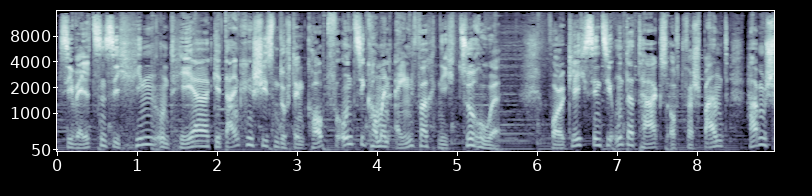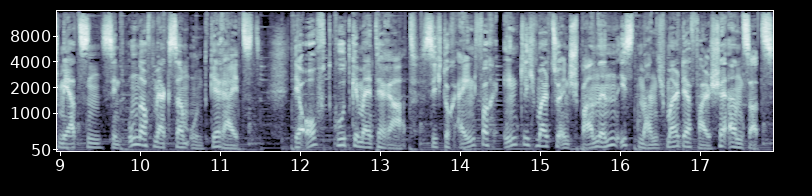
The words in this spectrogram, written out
Sie wälzen sich hin und her, Gedanken schießen durch den Kopf und sie kommen einfach nicht zur Ruhe. Folglich sind sie untertags oft verspannt, haben Schmerzen, sind unaufmerksam und gereizt. Der oft gut gemeinte Rat, sich doch einfach endlich mal zu entspannen, ist manchmal der falsche Ansatz,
